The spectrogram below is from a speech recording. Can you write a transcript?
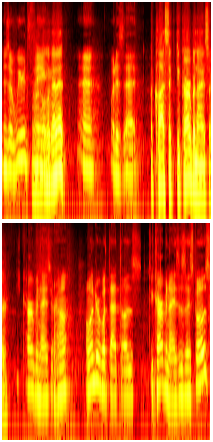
There's a weird thing. look at it? Eh, what is that? A classic decarbonizer. Decarbonizer, huh? I wonder what that does. Decarbonizes, I suppose.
